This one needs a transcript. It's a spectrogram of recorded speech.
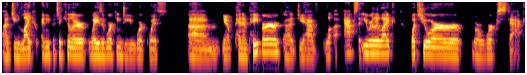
uh, do you like any particular ways of working? Do you work with um, you know pen and paper? Uh, do you have uh, apps that you really like? What's your your work stack?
